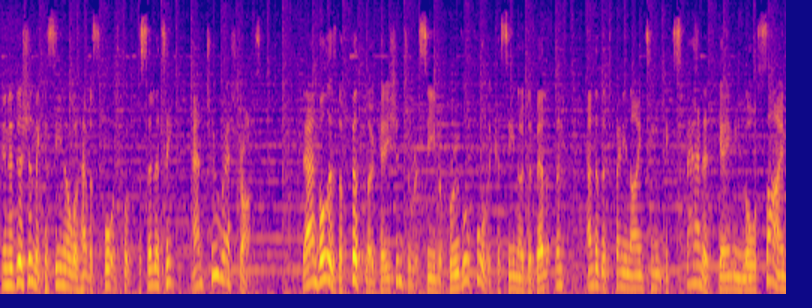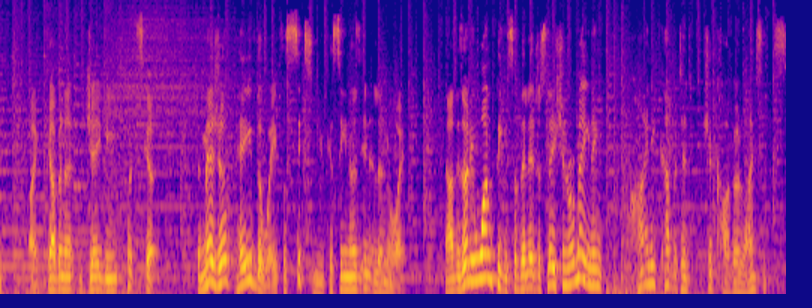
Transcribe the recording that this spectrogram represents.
In addition, the casino will have a sportsbook facility and two restaurants. Danville is the fifth location to receive approval for the casino development under the 2019 expanded gaming law signed by Governor J.B. Pritzker. The measure paved the way for six new casinos in Illinois. Now, there's only one piece of the legislation remaining a highly coveted Chicago license.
